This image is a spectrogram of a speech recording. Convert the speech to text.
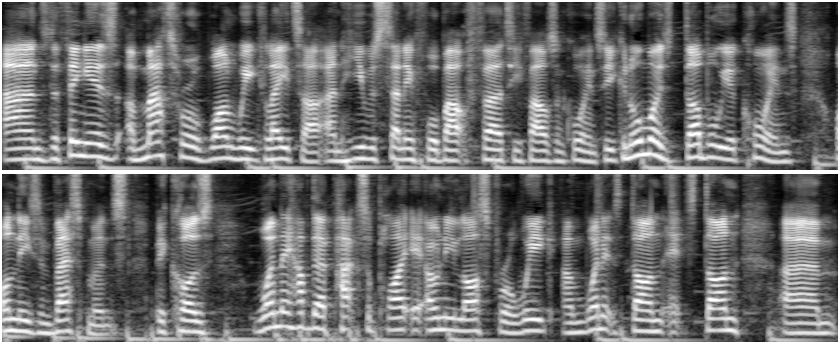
And the thing is, a matter of one week later, and he was selling for about 30,000 coins. So you can almost double your coins on these investments because when they have their pack supply, it only lasts for a week. And when it's done, it's done. Um,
